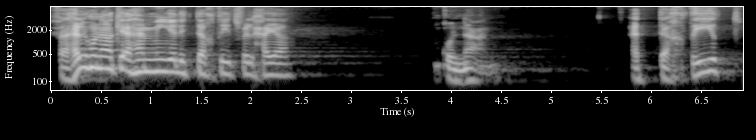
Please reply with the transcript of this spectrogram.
فهل هناك أهمية للتخطيط في الحياة؟ نقول نعم. التخطيط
